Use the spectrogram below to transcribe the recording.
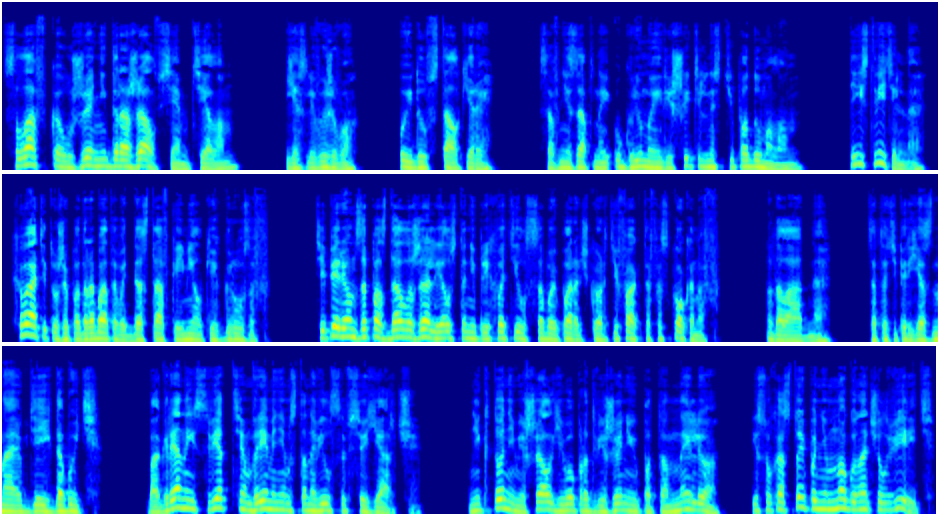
Славка уже не дрожал всем телом. Если выживу, уйду в сталкеры. Со внезапной угрюмой решительностью подумал он. Действительно, хватит уже подрабатывать доставкой мелких грузов. Теперь он запоздало жалел, что не прихватил с собой парочку артефактов из коконов. Ну да ладно. Зато теперь я знаю, где их добыть. Багряный свет тем временем становился все ярче. Никто не мешал его продвижению по тоннелю, и Сухостой понемногу начал верить,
